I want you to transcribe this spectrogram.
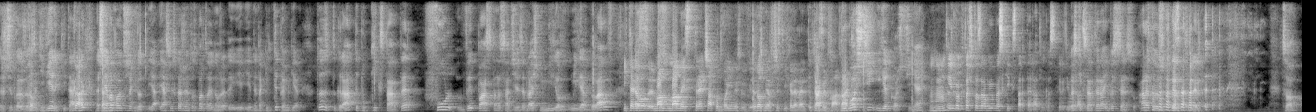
Rzeczy pokazują, że on jest taki wielki, tak? Tak, Znaczy tak. ja wam powiem coś takiego. Ja, ja sobie skojarzyłem to z bardzo jedną rzeczą, jednym takim typem gier. To jest gra typu Kickstarter, full wypas, na zasadzie zebraliśmy miliard, miliard dolarów. I teraz To- mam, mamy strecza, podwoimy rozmiar wszystkich elementów tak, razy dwa, tak? grubości i wielkości, nie? Tylko ktoś to zrobił bez Kickstartera, tylko stwierdził Bez od razu. Kickstartera i bez sensu. Ale to już. Co?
